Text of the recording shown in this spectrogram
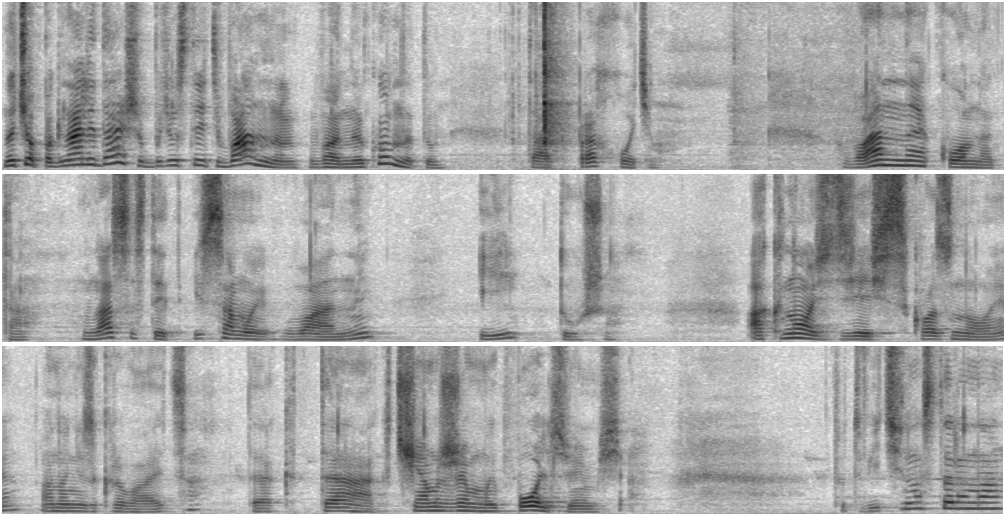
Ну что, погнали дальше, будем смотреть ванную, ванную комнату. Так, проходим. Ванная комната у нас состоит из самой ванны и душа. Окно здесь сквозное, оно не закрывается. Так, так, чем же мы пользуемся? Тут Витина сторона.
